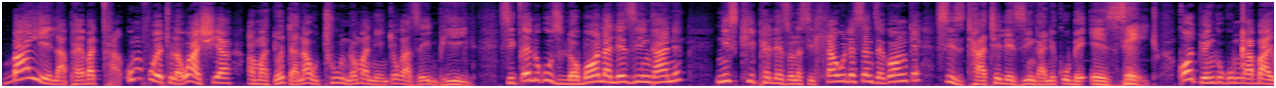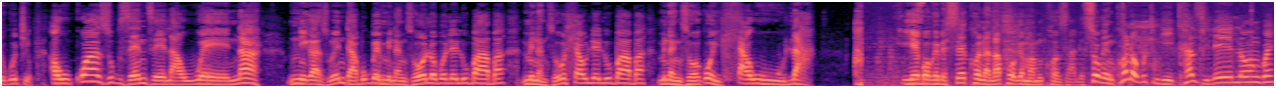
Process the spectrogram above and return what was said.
baye lapha yabacha umfowethu la washiya amadodana awu2 noma nentokazi ezimbili. Sicela ukuzilobola lezi ingane nisikhiphele zona sihlawule senze konke sizithathe lezi ingane kube ezethu. Kodwa engikukunqabayo ukuthi awukwazi ukuzenzela wena mnikazi wendaba kube mina ngizolobolela ubaba mina ngizohlawulela ubaba mina ngizokoyihlawula. Yebo ke besekhona lapho ke mamkhoza ke so ke ngikholwa ukuthi ngiyichazile longwe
